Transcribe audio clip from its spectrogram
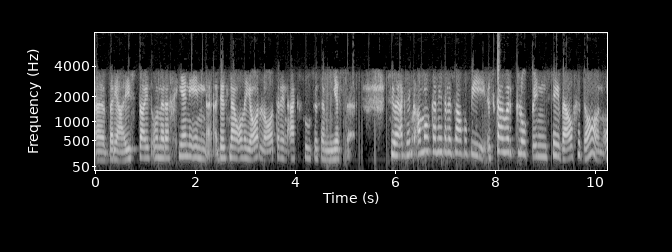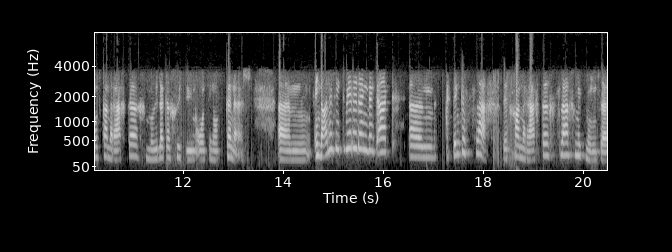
uh, by die huis tuis onderrig gee en dis nou al 'n jaar later en ek voel soos 'n meester. So ek dink almal kan net hulle self op die skouer klop en sê wel gedaan. Ons kan regtig moeilike goed doen ons en ons kinders. Ehm um, en dan is die tweede ding dink ek Ehm um, ek dink dit is sleg. Dit gaan regtig sleg met mense.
